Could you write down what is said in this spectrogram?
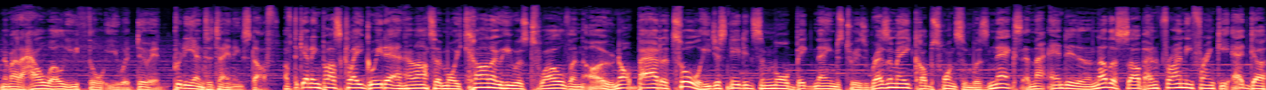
no matter how well you thought you were doing. Pretty entertaining stuff. After getting past Clay Guida and Renato Moicano, he was 12 and 0. Not bad at all. He just needed some more big names to his resume. Cub Swanson was next, and that ended in another sub. And finally, Frankie Edgar,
